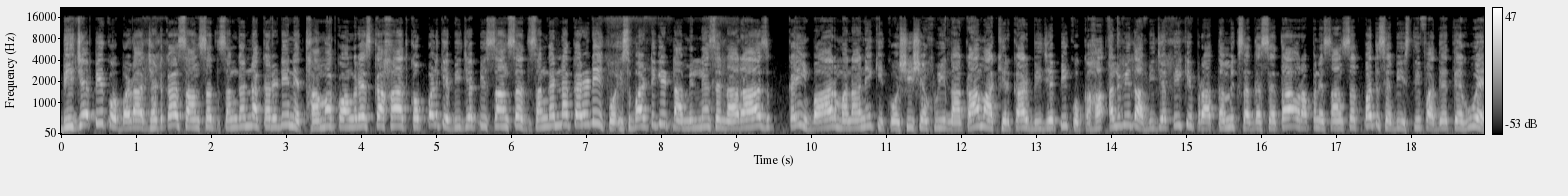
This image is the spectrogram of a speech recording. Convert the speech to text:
बीजेपी को बड़ा झटका, सांसद संगन्ना करडी ने थामा कांग्रेस का हाथ कोप्पड़ के बीजेपी सांसद संगन्ना करडी को इस बार टिकट न मिलने से नाराज़ कई बार मनाने की कोशिशें हुई। नाकाम आखिरकार बीजेपी को कहा अलविदा। बीजेपी की प्राथमिक सदस्यता और अपने सांसद पद से भी इस्तीफा देते हुए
